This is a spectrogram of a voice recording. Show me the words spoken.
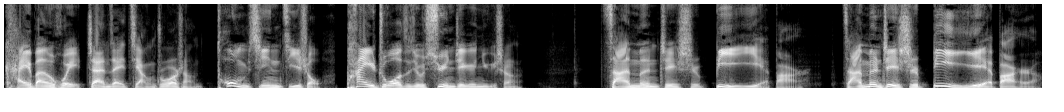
开班会，站在讲桌上，痛心疾首，拍桌子就训这个女生：“咱们这是毕业班咱们这是毕业班啊！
